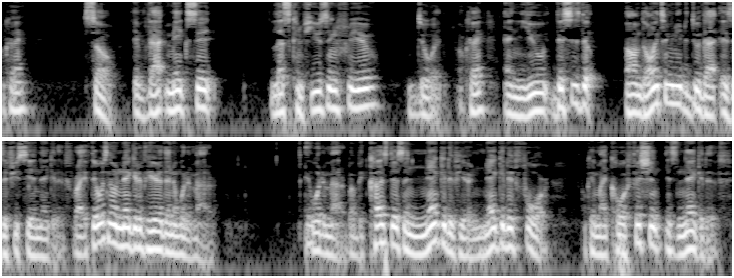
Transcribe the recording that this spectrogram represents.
Okay? So if that makes it less confusing for you, do it. Okay? And you, this is the, um, the only time you need to do that is if you see a negative, right? If there was no negative here, then it wouldn't matter. It wouldn't matter. But because there's a negative here, negative 4, okay, my coefficient is negative,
